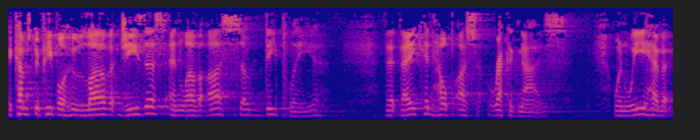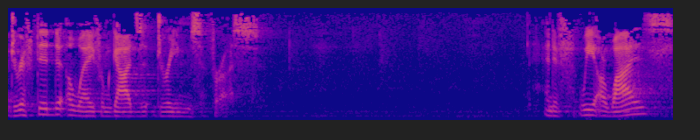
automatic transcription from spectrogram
It comes through people who love Jesus and love us so deeply that they can help us recognize when we have drifted away from God's dreams for us. And if we are wise,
